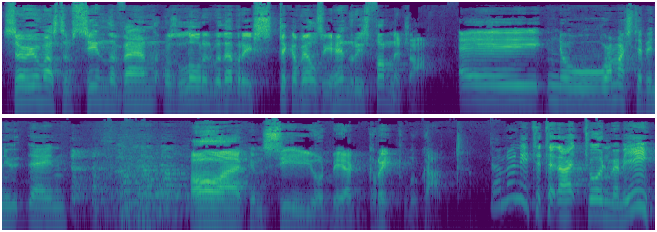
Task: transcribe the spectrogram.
So you must have seen the van that was loaded with every stick of Elsie Henry's furniture. Eh, no, I must have been out then. Oh, I can see you'd be a great lookout. There's no need to take that tone with me.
